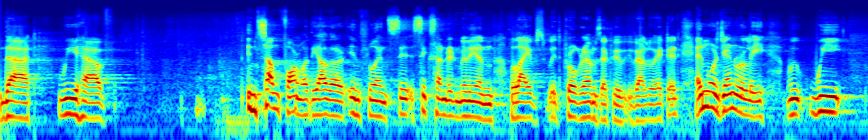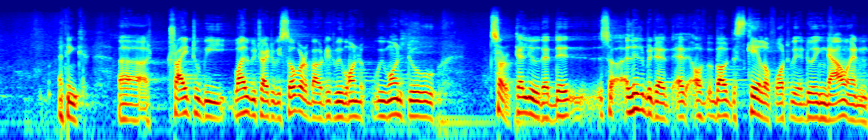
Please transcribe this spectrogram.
that we have in some form or the other influenced 600 million lives with programs that we've evaluated. And more generally, we, we I think, uh, try to be, while we try to be sober about it, we want, we want to sort of tell you that there, so a little bit at, at, of, about the scale of what we are doing now and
